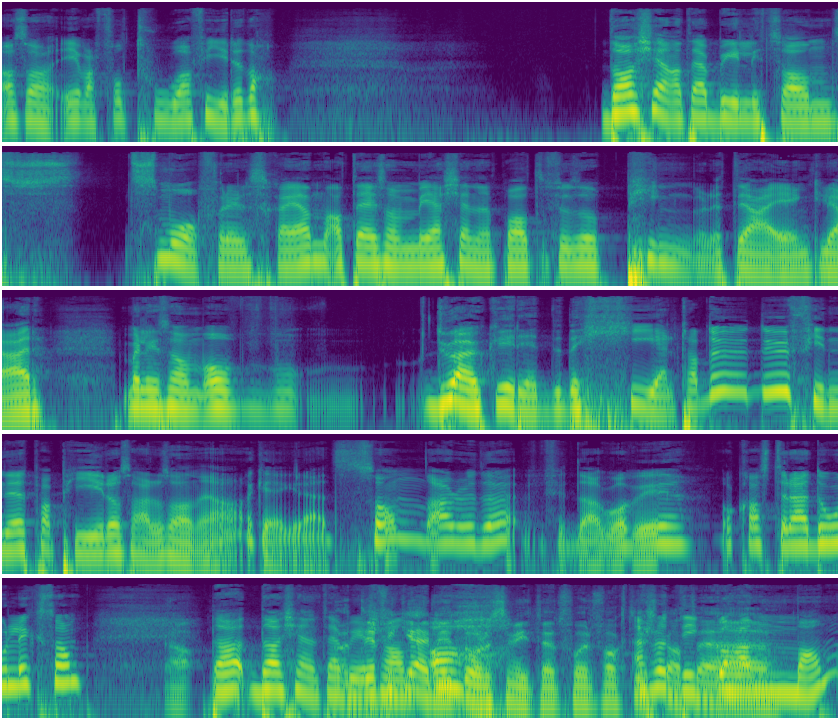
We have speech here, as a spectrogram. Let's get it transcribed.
Altså i hvert fall to av fire, da. Da kjenner jeg at jeg blir litt sånn småforelska igjen. At jeg, liksom, jeg kjenner på at så pinglete jeg egentlig er. Men liksom Og du er jo ikke redd i det hele tatt. Du, du finner et papir, og så er det sånn Ja, ok, greit. Sånn, da er du død. Da går vi og kaster deg i do, liksom. Ja. Da, da kjenner jeg blir Det fikk sånn jeg litt dårlig samvittighet for, faktisk. det er så digg å ha en mann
